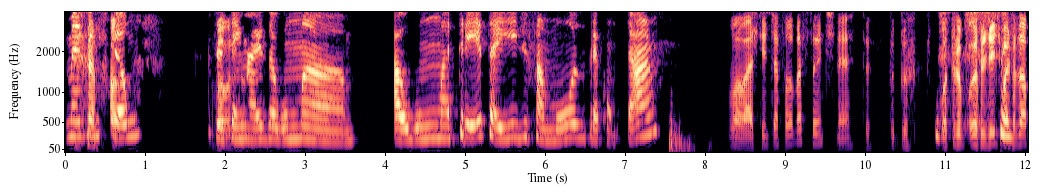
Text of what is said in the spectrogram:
Mas então, vocês têm mais alguma alguma treta aí de famoso pra contar? Bom, acho que a gente já falou bastante, né? Tu- Tudo. Outro, outro gente pode fazer uma,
